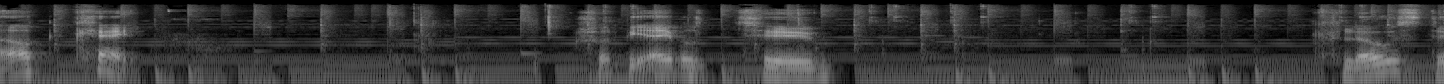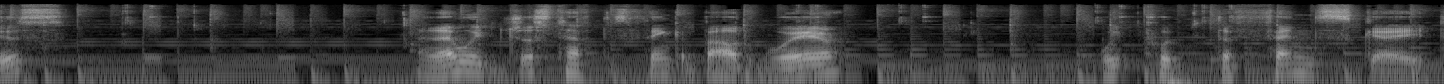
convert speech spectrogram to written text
Okay. Should be able to close this. And then we just have to think about where we put the fence gate.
